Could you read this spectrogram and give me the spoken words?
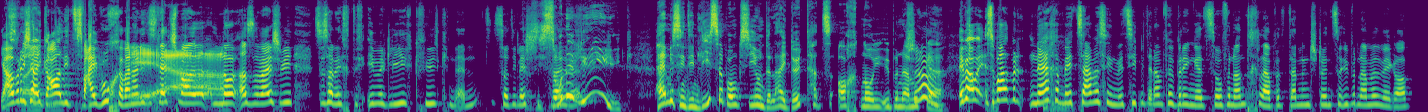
Ja, aber ist ja egal, in zwei Wochen. Wann habe ich das Yeah. letzte Mal noch, also weißt du wie, sonst habe ich dich immer gleich gefühlt genannt. So die Das letzten ist so eine. Lüge! Hey, wir sind in Lissabon und allein dort hat es acht neue Übernahmen Schon. gegeben. Eben, aber sobald wir näher mehr zusammen sind, wir Zeit miteinander verbringen, so aufeinander kleben, dann entstehen so Übernahmen mega.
